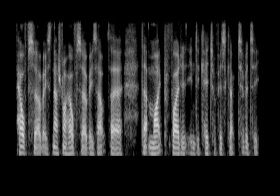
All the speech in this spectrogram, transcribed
health surveys, national health surveys out there that might provide an indicator of physical activity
